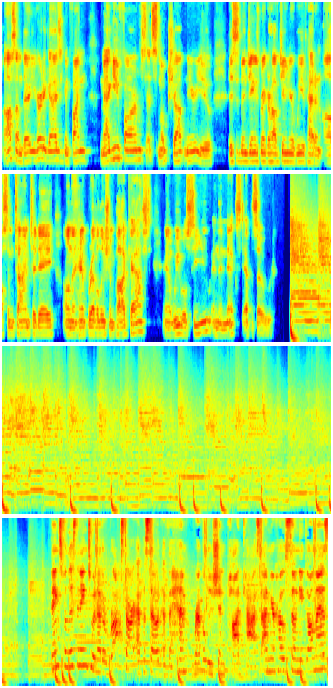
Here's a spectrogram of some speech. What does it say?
Awesome. There you heard it, guys. You can find Magu Farms at Smoke Shop near you. This has been James Brinkerhoff Jr. We've had an awesome time today on the Hemp Revolution podcast, and we will see you in the next episode thank you Thanks for listening to another Rockstar episode of the Hemp Revolution podcast. I'm your host, Sonia Gomez,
